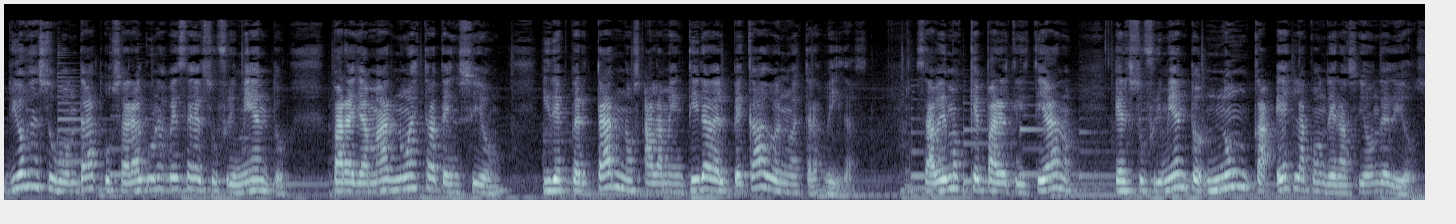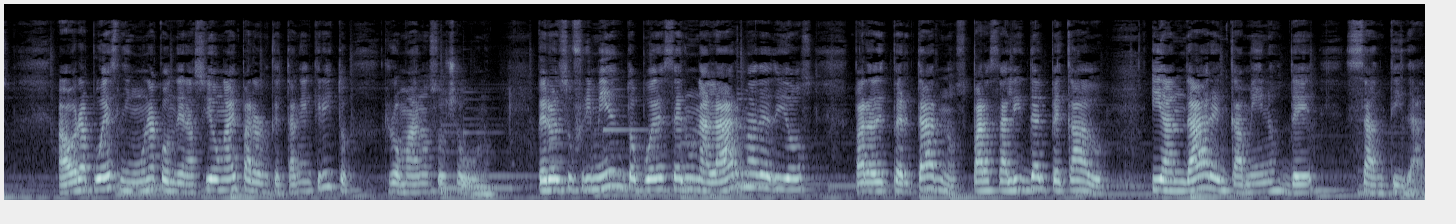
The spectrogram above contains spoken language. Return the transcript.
Dios en su bondad usará algunas veces el sufrimiento para llamar nuestra atención y despertarnos a la mentira del pecado en nuestras vidas. Sabemos que para el cristiano el sufrimiento nunca es la condenación de Dios. Ahora pues ninguna condenación hay para los que están en Cristo. Romanos 8.1. Pero el sufrimiento puede ser una alarma de Dios para despertarnos, para salir del pecado y andar en caminos de santidad.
